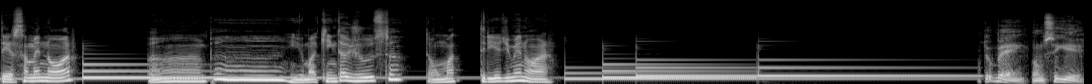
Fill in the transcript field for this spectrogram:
Terça menor e uma quinta justa, então uma tríade menor. Muito bem, vamos seguir.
